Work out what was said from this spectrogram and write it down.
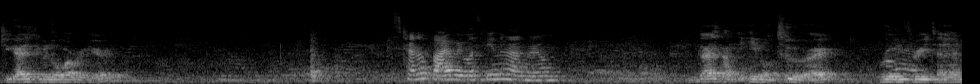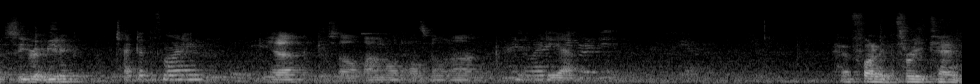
Do you guys even know why we're here? It's 10.05. We must be in the wrong room. You guys got the email too, right? Room Yeah. 310, secret meeting? Checked it this morning. Yeah, so I don't know what the hell's going on. No idea. Have fun in 310,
